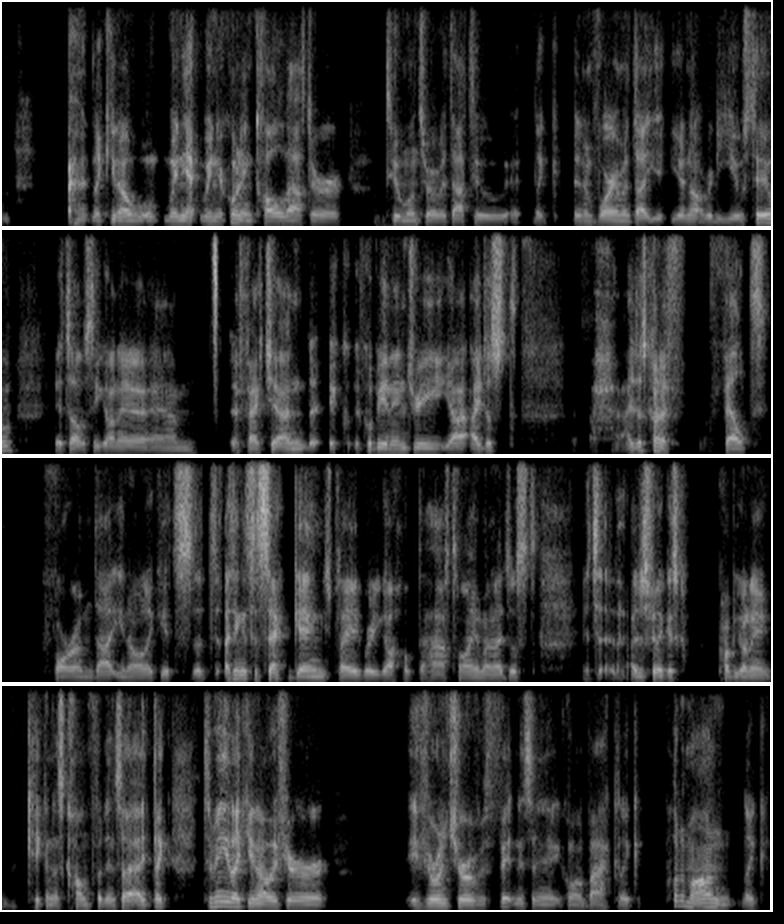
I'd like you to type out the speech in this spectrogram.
like you know, when you when you're coming in cold after two months or with that to like an environment that you, you're not really used to, it's obviously gonna um affect you, and it, it could be an injury. Yeah, I just I just kind of felt for him that you know like it's, it's I think it's the second game he's played where he got hooked at halftime, and I just it's I just feel like it's probably going to kick in his confidence. I, I like to me like you know if you're if you're unsure of his fitness and you're going back, like put him on like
